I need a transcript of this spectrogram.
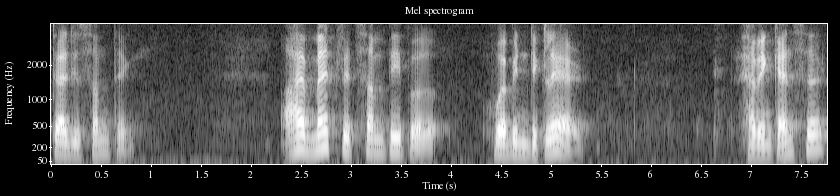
tell you something. I have met with some people who have been declared having cancer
